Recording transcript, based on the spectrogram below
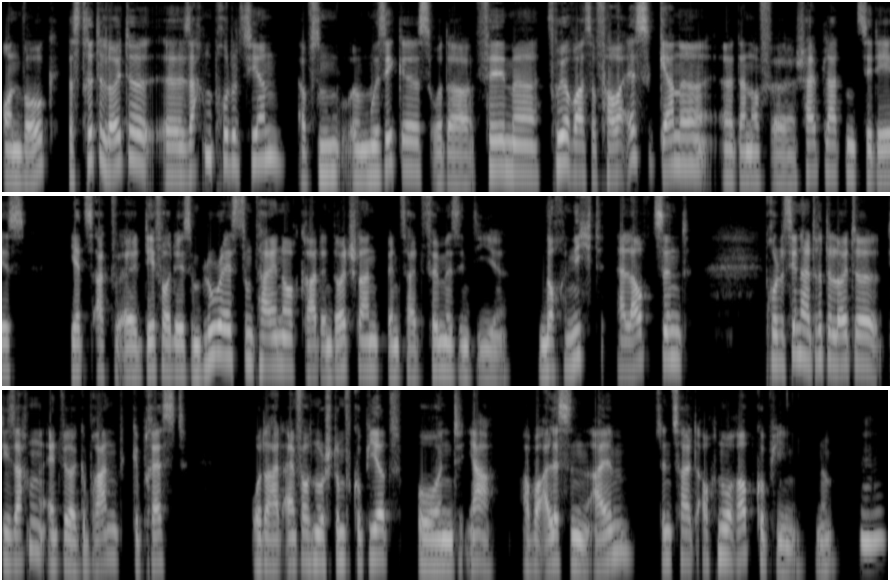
on vogue, dass dritte Leute äh, Sachen produzieren, ob es äh, Musik ist oder Filme. Früher war es auf VHS gerne, äh, dann auf äh, Schallplatten, CDs, jetzt aktuell DVDs und Blu-rays zum Teil noch, gerade in Deutschland, wenn es halt Filme sind, die noch nicht erlaubt sind, produzieren halt dritte Leute die Sachen, entweder gebrannt, gepresst oder halt einfach nur stumpf kopiert. Und ja, aber alles in allem sind es halt auch nur Raubkopien. Ne? Mhm.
